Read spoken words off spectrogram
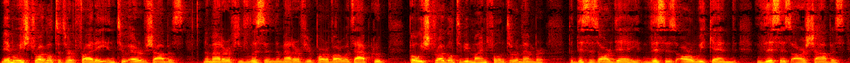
Maybe we struggle to turn Friday into Erev Shabbos, no matter if you've listened, no matter if you're part of our WhatsApp group, but we struggle to be mindful and to remember. But this is our day. This is our weekend. This is our Shabbos.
